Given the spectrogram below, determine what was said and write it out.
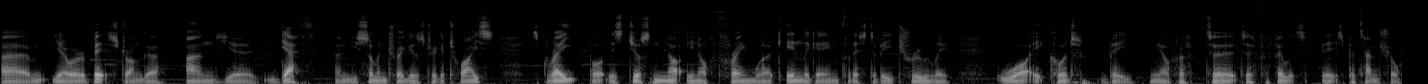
um, you know, are a bit stronger, and your, your death and you summon triggers, trigger twice. It's great, but there's just not enough framework in the game for this to be truly what it could be, you know, for, to, to fulfill its, its potential.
